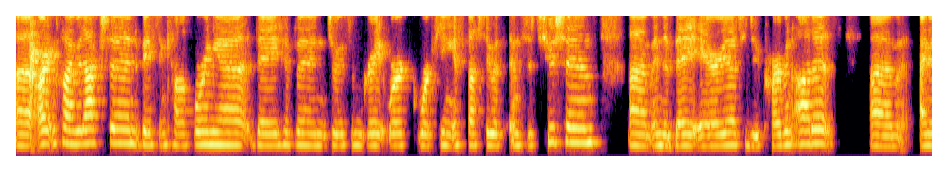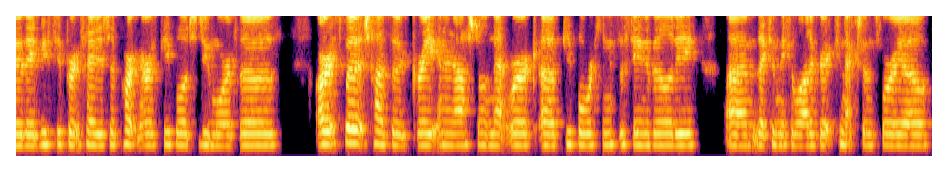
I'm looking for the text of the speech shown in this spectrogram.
Uh, Art and Climate Action, based in California, they have been doing some great work working especially with institutions um, in the Bay Area to do carbon audits. Um, I know they'd be super excited to partner with people to do more of those. ArtSwitch has a great international network of people working in sustainability um, that can make a lot of great connections for you.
